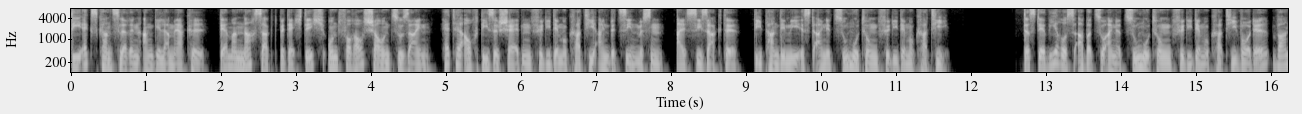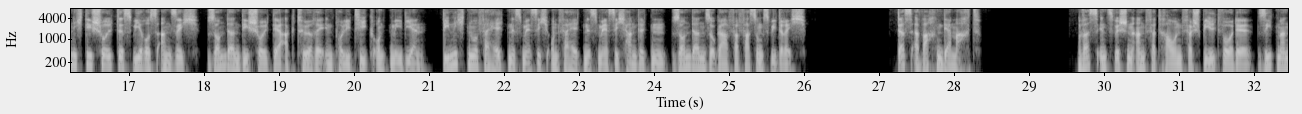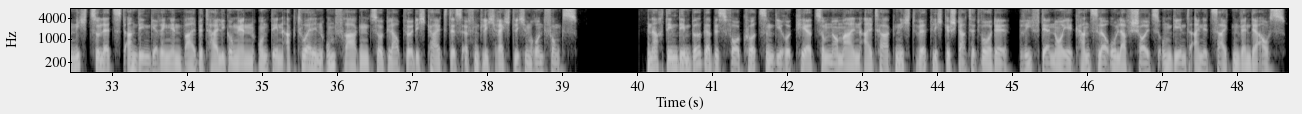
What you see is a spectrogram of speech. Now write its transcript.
Die Ex-Kanzlerin Angela Merkel, der man nachsagt bedächtig und vorausschauend zu sein, hätte auch diese Schäden für die Demokratie einbeziehen müssen, als sie sagte, die Pandemie ist eine Zumutung für die Demokratie. Dass der Virus aber zu einer Zumutung für die Demokratie wurde, war nicht die Schuld des Virus an sich, sondern die Schuld der Akteure in Politik und Medien, die nicht nur verhältnismäßig unverhältnismäßig handelten, sondern sogar verfassungswidrig. Das Erwachen der Macht. Was inzwischen an Vertrauen verspielt wurde, sieht man nicht zuletzt an den geringen Wahlbeteiligungen und den aktuellen Umfragen zur Glaubwürdigkeit des öffentlich-rechtlichen Rundfunks. Nachdem dem Bürger bis vor kurzem die Rückkehr zum normalen Alltag nicht wirklich gestattet wurde, rief der neue Kanzler Olaf Scholz umgehend eine Zeitenwende aus.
